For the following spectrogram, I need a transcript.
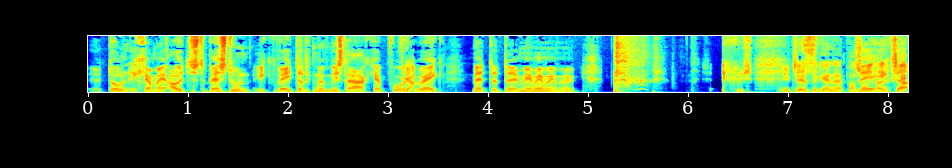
Uh, Toon, ik ga mijn uiterste best doen. Ik weet dat ik me misdragen heb vorige Ja. week met het... eh, meh, meh, meh, meh. Excuus. Niet weer Dus- beginnen, hè? pas nee, op. hè. ik zal,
